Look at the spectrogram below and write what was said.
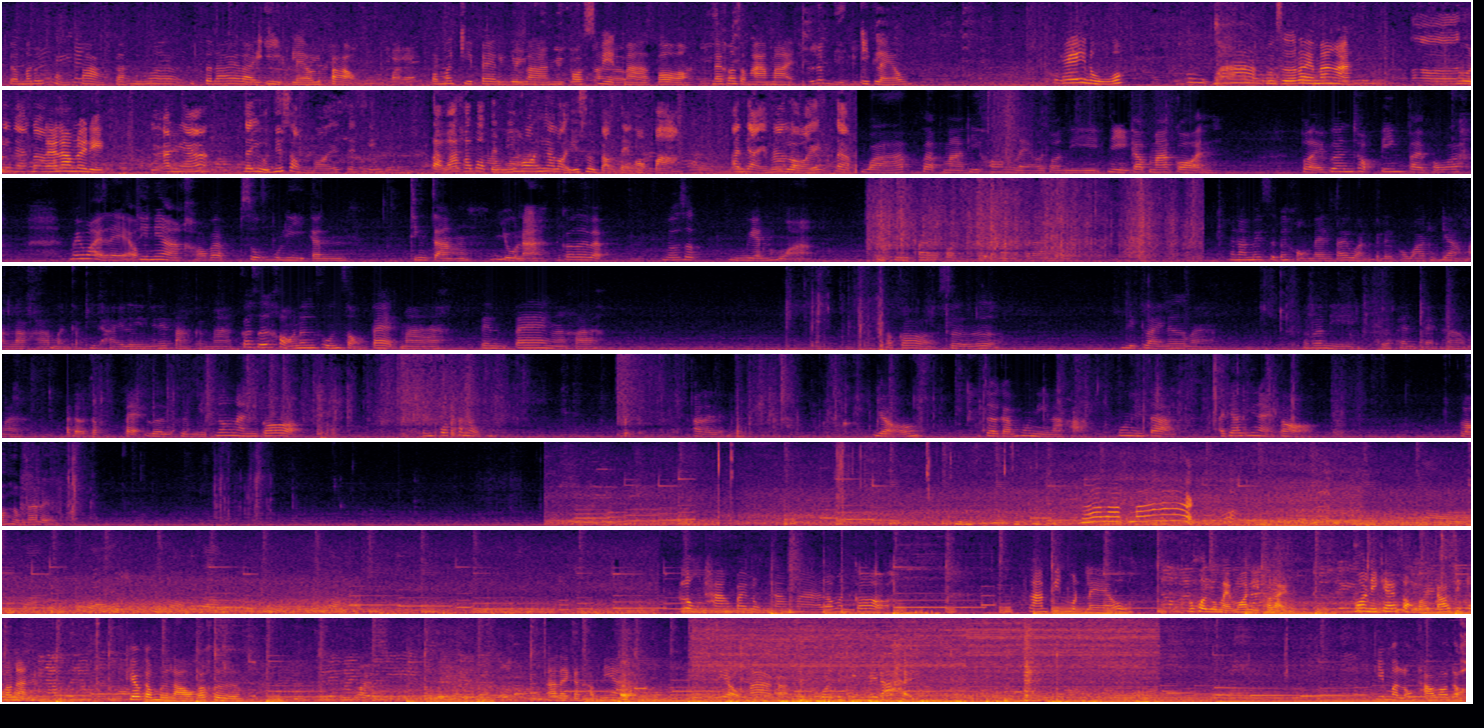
เดี๋ยวมาดูของฝากกันว่าจะได้อะไรอีกแล้วหรือเปล่า เพราะเมื่อกี้ไปร้านคอสเมตมาก็ได้เครื่องสำอางมาอีกแล้ว เฮ้ยหนูถูกมากหนูซื้ออะไรมั่งอะ เอ่อหนูที่แนะนแนะนำหน่อยดิำอันเนี้ยจะอยู่ที่ 270 แต่ว่าเขาบอกเป็นยี่ห้อที่อร่อยที่สุดแบบแสงออกปาก อันใหญ่ 500 แต่วาร์ปกลับมาที่ห้องแล้วตอนนี้หนีกลับมาก่อนปล่อยให้เพื่อนช้อปปิ้งไปเพราะว่าไม่ไหวแล้วที่เนี่ยเขาแบบสูบบุหรี่กันจริงจังอยู่นะ ก็เลยแบบรู้สึกเวียนหัวจริงๆไปคอสเตมาก็ได้ นะนำไม่ซื้อเป็นของแบรนด์ไต้หวันไปเลยเพราะว่าทุกอย่างมันราคาเหมือนกับที่ไทยเลยไม่ได้ต่างกันมาก ก็ซื้อของ 1028 มาเป็นแป้งนะคะ แล้วก็ซื้อลิปไลเนอร์มา แล้วก็นี้เป็นแผ่นแปะเท้ามา เดี๋ยวจะแปะเลยคืนนี้ นอกนั้นก็ เป็นพวกขนม อะไรแบบนี้ เดี๋ยวเจอกันพรุ่งนี้นะคะ พรุ่งนี้จะ ไปเที่ยวที่ไหนต่อ รอชมได้เลย ทุกคนรู้ไหมหม้อนี้เท่าไหร่หม้อนี้แค่ 290 เท่านั้น เทียบกับมือเราก็คือ อะไรกันครับเนี่ยเสี่ยวมากอะ่ะกลัวจะกินไม่ได้ กินเหมือนรองเท้ารอดอ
